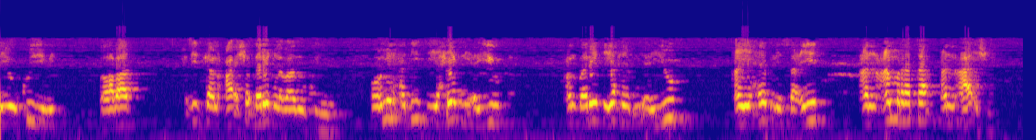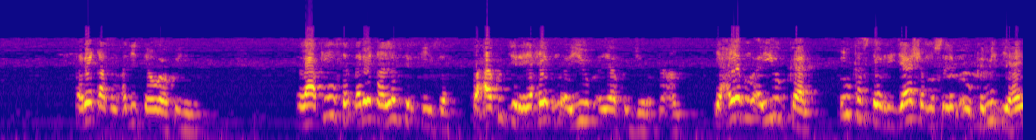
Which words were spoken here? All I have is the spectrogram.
ayuu ku yimid. Labaad xadiidkan caaisho dariiq labaaduu ku yimid. Oo min xadiidi yaxya bni ayuub can dariiqi yaxya bni ayuub can yaxya bni saciid can camrata can caaisha. Dariiqaasna xadiidkan waa ku yimid. Laakiinse dariiqan laftirkiisa waxaa ku jira yaxya bnu ayuub ayaa ku jiro nacam yaxya bnu ayuubkan inkastoo rijaasha muslim uu ka mid yahay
